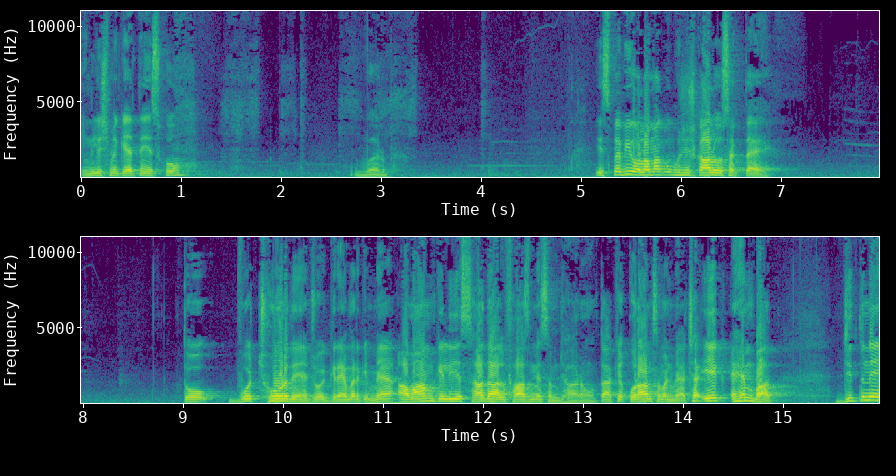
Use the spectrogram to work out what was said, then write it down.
انگلش میں کہتے ہیں اس کو ورب اس پہ بھی علماء کو کچھ اشکال ہو سکتا ہے۔ تو وہ چھوڑ دیں جو گرامر کی میں عوام کے لیے سادہ الفاظ میں سمجھا رہا ہوں تاکہ قرآن سمجھ میں اچھا ایک اہم بات۔ جتنے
